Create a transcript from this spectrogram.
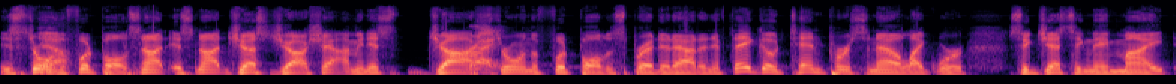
is throwing yeah. the football. It's not it's not just Josh. I mean, it's Josh right. throwing the football to spread it out. And if they go ten personnel, like we're suggesting they might,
